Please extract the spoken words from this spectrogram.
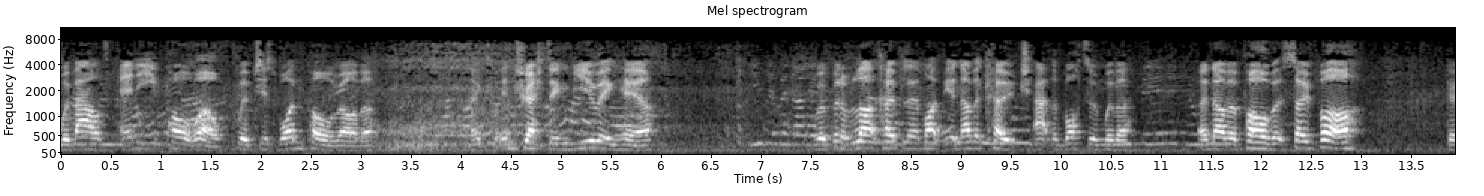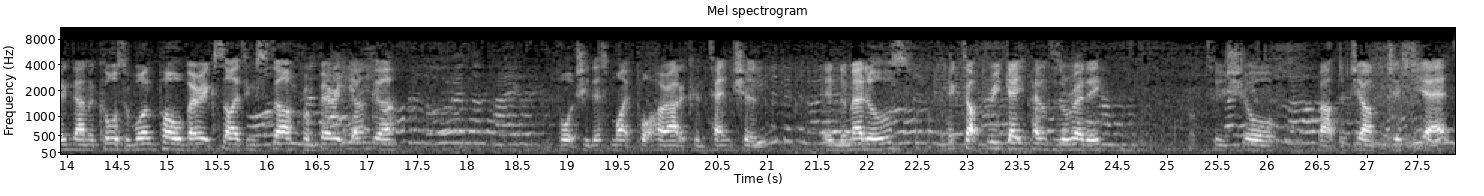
without any pole, well, with just one pole rather. Makes for interesting viewing here. With a bit of luck, hopefully there might be another coach at the bottom with a another pole, but so far, going down the course with one pole, very exciting stuff from Berit Junger. Unfortunately, this might put her out of contention in the medals. Picked up three gate penalties already. Not too sure about the jump just yet.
